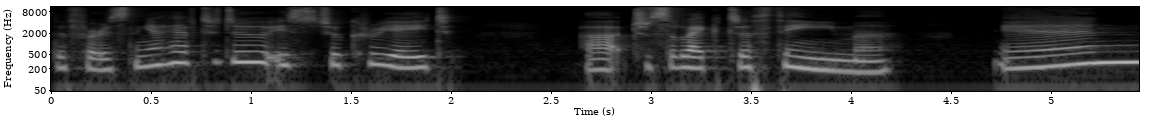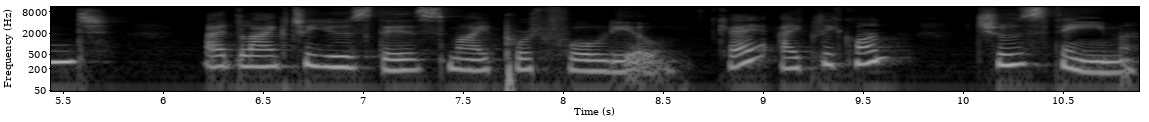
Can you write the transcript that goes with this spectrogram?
the first thing I have to do is to create uh, to select a theme. And I'd like to use this my portfolio. Okay I click on choose theme.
